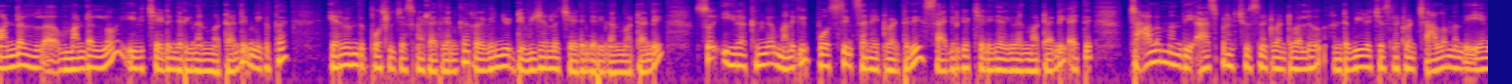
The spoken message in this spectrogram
మండల్ మండల్లో ఇవి చేయడం జరిగిందనమాట అండి. మిగతా ఇరవై ఎనిమిది పోస్టులు చేసినట్లయితే కనుక రెవెన్యూ డివిజన్లో చేయడం జరిగిందనమాట అండి. సో ఈ రకంగా మనకి పోస్టింగ్స్ అనేటువంటిది సాగ్రిగేట్ చేయడం జరిగిందనమాట అండి. అయితే చాలామంది ఆస్పిరెంట్ చూసినటువంటి వాళ్ళు అంటే వీడియో చూసినటువంటి చాలామంది ఏం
